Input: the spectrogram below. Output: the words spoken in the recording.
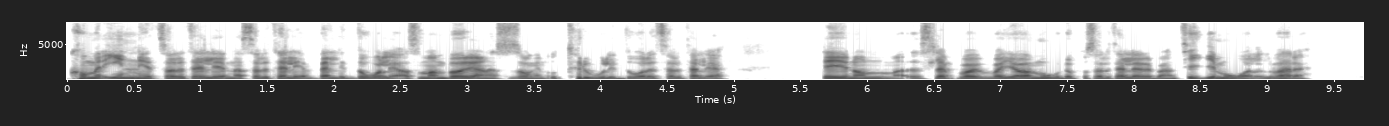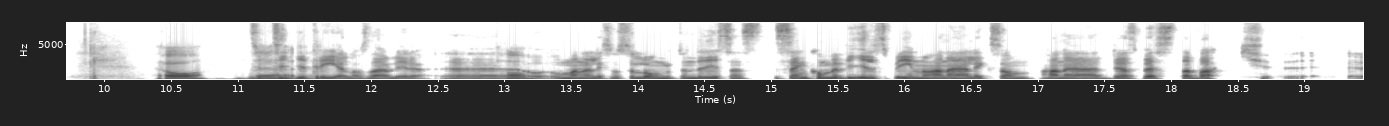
kommer in i ett Södertälje när Södertälje är väldigt dåliga. Alltså man börjar den här säsongen otroligt dåligt Södertälje. Det är ju någon, släpp, vad, vad gör Modo på Södertälje i början? Tio mål eller vad är det? Ja, Så det, 10-3 eller något sånt där blir det. Eh, Ja. och, och man är liksom så långt under isen. Sen kommer Wilsby in och han är, liksom, han är deras bästa back eh,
